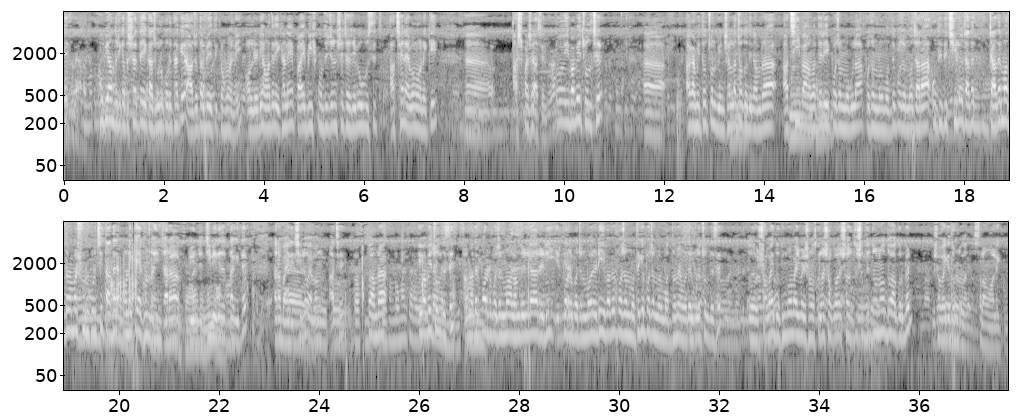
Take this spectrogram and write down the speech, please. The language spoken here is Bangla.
খুবই আন্তরিকতার সাথে এই কাজগুলো করে থাকে। আজও তার ব্যতিক্রম হয়নি অলরেডি আমাদের এখানে প্রায় বিশ পঁচিশ জন স্বেচ্ছাসেবী উপস্থিত আছেন এবং অনেকে আশপাশে আছেন। তো এইভাবেই চলছে। আগামীতেও চলবে। ইনশাল্লাহ যতদিন আমরা আছি বা আমাদের এই প্রজন্মগুলা, প্রজন্মের মধ্যে প্রজন্ম, যারা অতীতে ছিল, যাদের যাদের মাধ্যমে আমরা শুরু করেছি, তাদের অনেকে এখন নাই। যারা জীবিকার তাগিতে তারা বাইরে ছিল এবং আছে। তো আমরা এভাবে চলতেছে। আমাদের পরের প্রজন্ম আলহামদুলিল্লাহ রেডি এর পরের প্রজন্ম রেডি এভাবে প্রজন্ম থেকে প্রজন্মের মাধ্যমে আমাদেরগুলো চলতেছে। তো সবাই দক্ষিণ বাড়ি সংস্করণ সকল সদস্যদের জন্য দোয়া করবেন। সবাইকে ধন্যবাদ। আসসালামু আলাইকুম।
